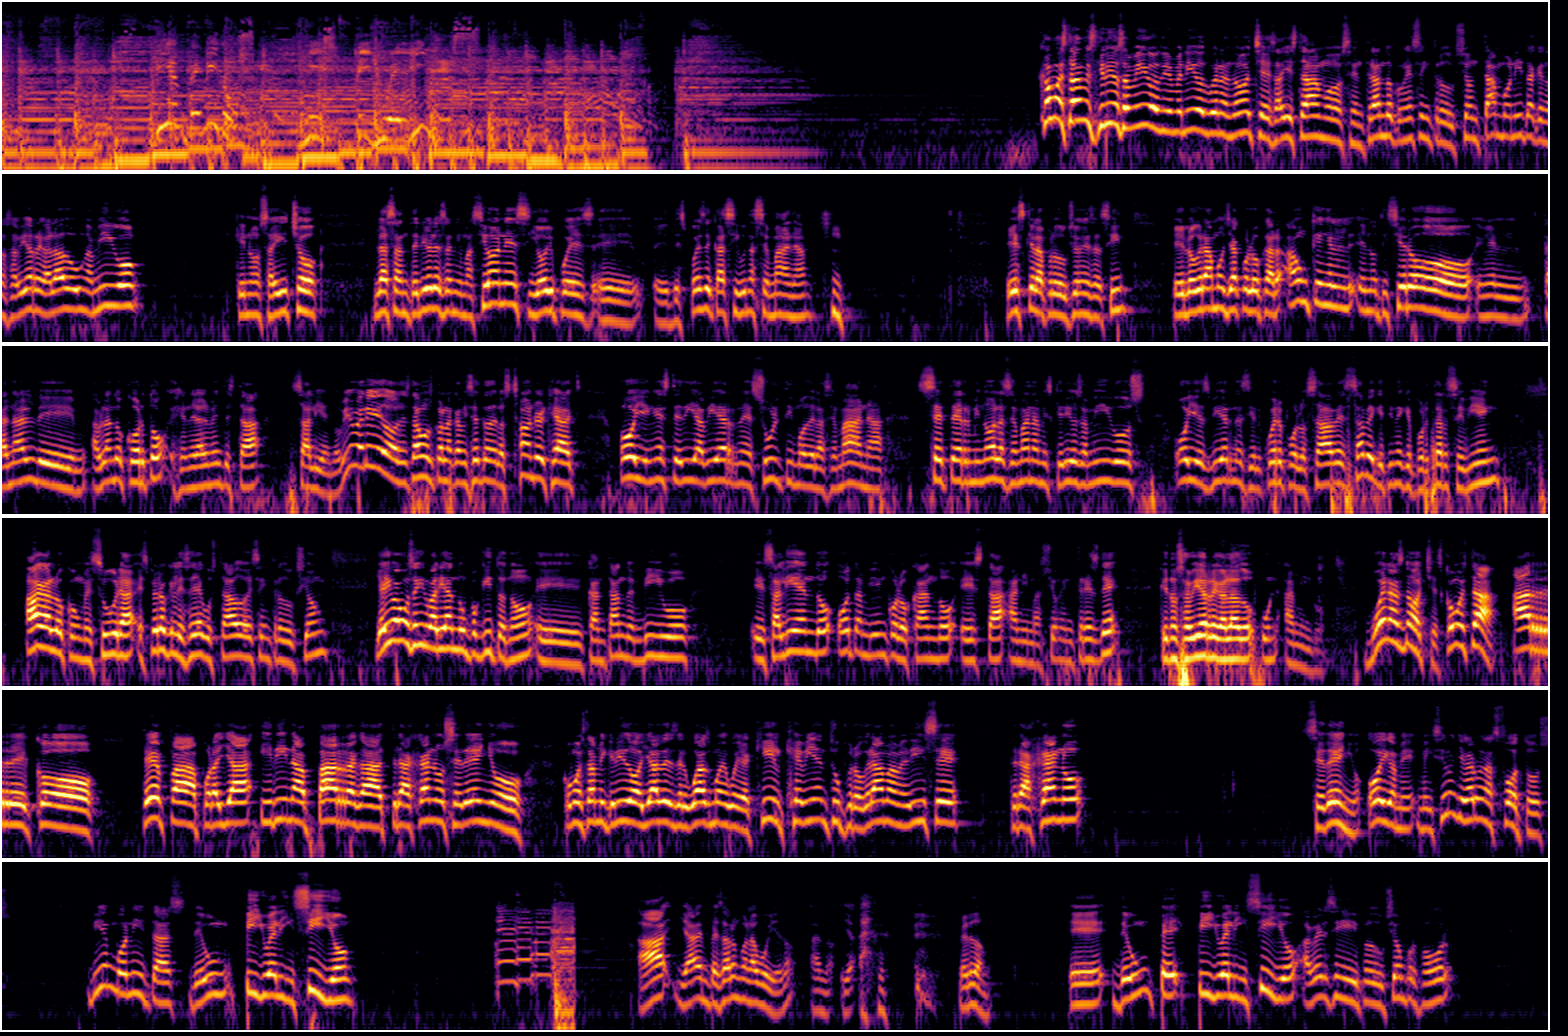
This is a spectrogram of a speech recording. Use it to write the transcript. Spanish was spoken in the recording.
Bienvenidos, mis pilluelines. ¿Cómo están mis queridos amigos? Bienvenidos, buenas noches. Ahí estamos entrando con esa introducción tan bonita que nos había regalado un amigo que nos ha hecho las anteriores animaciones y hoy pues eh, eh, después de casi una semana es que la producción es así. Eh, logramos ya colocar, aunque en el, noticiero, en el canal de Hablando Corto, generalmente está saliendo. Bienvenidos, estamos con la camiseta de los Thundercats. Hoy en este día viernes último de la semana. Se terminó la semana, mis queridos amigos. Hoy es viernes y el cuerpo lo sabe. Sabe que tiene que portarse bien. Hágalo con mesura. Espero que les haya gustado esa introducción. Y ahí vamos a ir variando un poquito, ¿no? Eh, cantando en vivo, eh, saliendo o también colocando esta animación en 3D que nos había regalado un amigo. Buenas noches, ¿cómo está? Arreco, Tefa, por allá, Irina Párraga, Trajano Cedeño. ¿Cómo está mi querido allá desde el Guasmo de Guayaquil? Qué bien tu programa, me dice Trajano Cedeño. Óigame, me hicieron llegar unas fotos bien bonitas de un pilluelincillo. Ah, ya empezaron con la bulla, ¿no? Ah, no, ya. Perdón. Eh, de un pilluelincillo. A ver si producción, por favor,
